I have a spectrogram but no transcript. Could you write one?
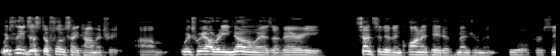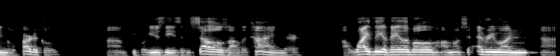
which leads us to flow cytometry, um, which we already know as a very sensitive and quantitative measurement tool for single particles. Um, people use these in cells all the time. They're uh, widely available. Almost everyone uh,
